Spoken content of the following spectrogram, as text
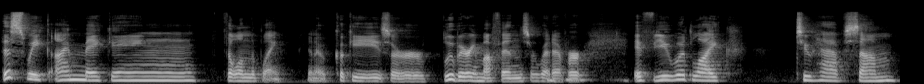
This week I'm making fill in the blank, you know, cookies or blueberry muffins or whatever. Mm-hmm. If you would like to have some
